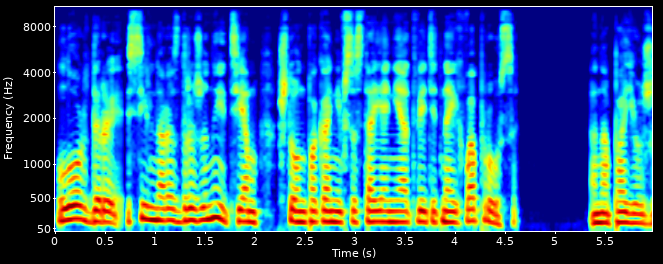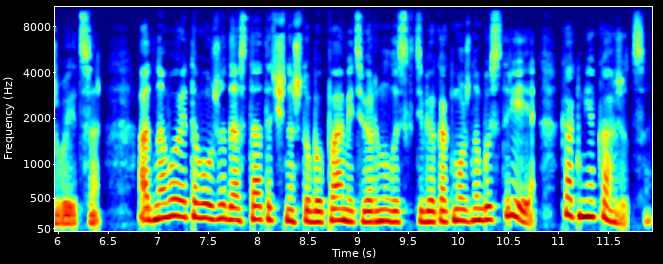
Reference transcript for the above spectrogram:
лордеры сильно раздражены тем, что он пока не в состоянии ответить на их вопросы. Она поеживается. Одного этого уже достаточно, чтобы память вернулась к тебе как можно быстрее, как мне кажется.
